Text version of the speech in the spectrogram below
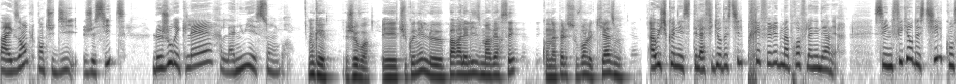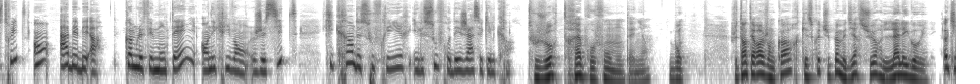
Par exemple, quand tu dis, je cite, le jour est clair, la nuit est sombre. Ok, je vois. Et tu connais le parallélisme inversé, qu'on appelle souvent le chiasme? Ah oui, je connais, c'était la figure de style préférée de ma prof l'année dernière. C'est une figure de style construite en ABBA, comme le fait Montaigne en écrivant, je cite, Qui craint de souffrir, il souffre déjà ce qu'il craint. Toujours très profond, Montaigne. hein. Bon, je t'interroge encore, qu'est-ce que tu peux me dire sur l'allégorie? Ok,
